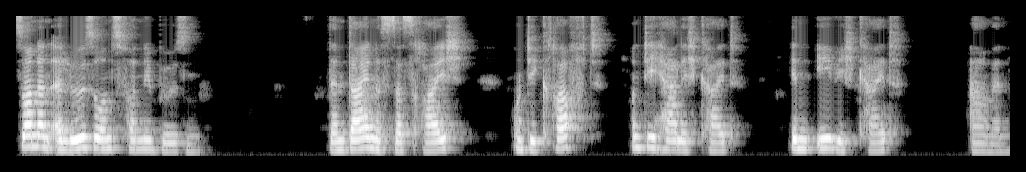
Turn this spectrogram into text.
sondern erlöse uns von dem Bösen. Denn dein ist das Reich und die Kraft und die Herrlichkeit in Ewigkeit. Amen.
